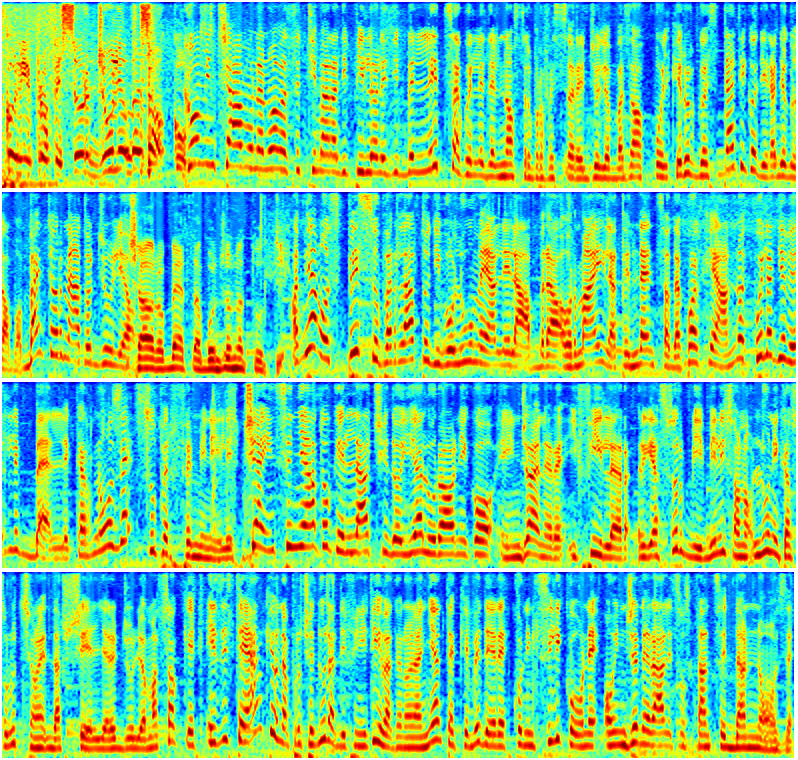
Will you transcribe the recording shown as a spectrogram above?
con il professor Giulio Basocco. Cominciamo una nuova settimana di pillole di bellezza, quelle del nostro professore Giulio Basocco, il chirurgo estetico di Radio Globo. Bentornato Giulio. Ciao Roberta, buongiorno a tutti. Abbiamo spesso parlato di volume alle labbra, ormai la tendenza da qualche anno è quella di averle belle, carnose, super femminili. Ci ha insegnato che l'acido ialuronico e in genere i filler riassorbibili sono l'unica soluzione da scegliere Giulio, ma so che esiste anche una procedura definitiva che non ha niente a che vedere con il silicone o in generale sostanze dannose.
